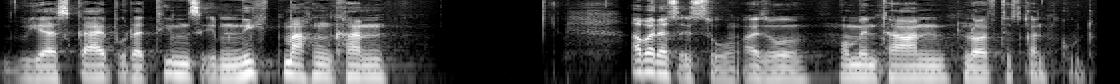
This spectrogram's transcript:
via Skype oder Teams eben nicht machen kann. Aber das ist so. Also momentan läuft es ganz gut.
